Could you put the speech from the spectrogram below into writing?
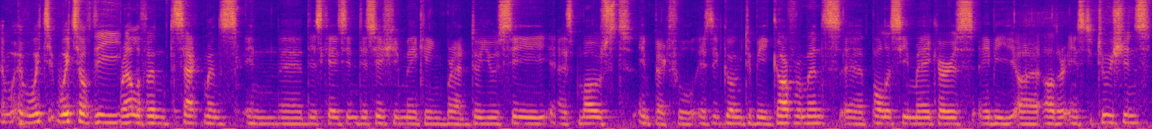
Which which of the relevant segments in uh, this case in decision making, Brad, do you see as most impactful? Is it going to be governments, uh, policymakers, maybe uh, other institutions?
